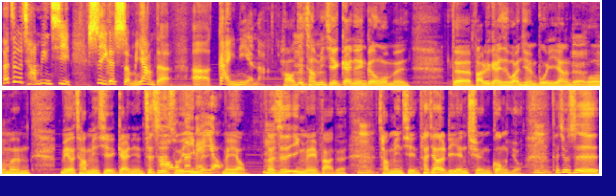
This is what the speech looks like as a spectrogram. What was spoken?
那这个长命器是一个什么样的呃概念呢？啊？好，这长命器的概念跟我们 的法律概念是完全不一样的。我们没有长命期的概念，这是属于英美没有，那是英美法的长命期，它叫连权共有。它就是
